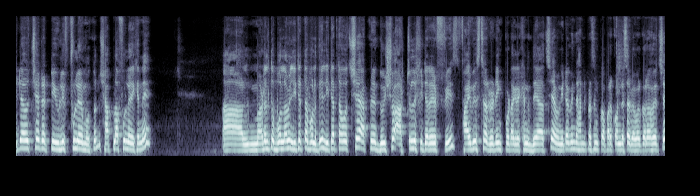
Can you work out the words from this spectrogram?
এটা হচ্ছে এটা টিউলিপ ফুলের মতন, শাপলা ফুলের এখানে। আর মডেল তো বললাম, আমি লিটারটা বলে দিই লিটারটা হচ্ছে আপনার দুইশো আটচল্লিশ লিটারের fridge five star rating product এখানে দেওয়া আছে, এবং এটা কিন্তু হান্ড্রেড পার্সেন্ট কপার কন্ডেসার ব্যবহার করা হয়েছে।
